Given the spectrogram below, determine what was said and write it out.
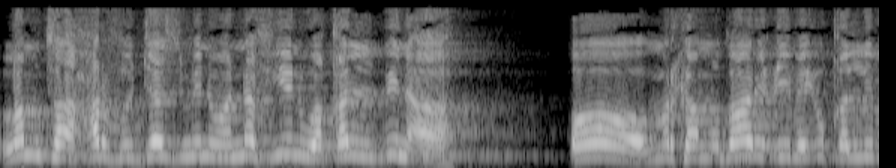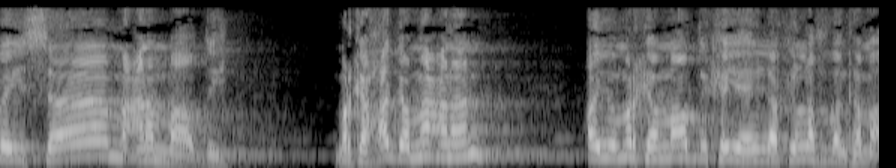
lamtaa xarfu jasmin wa nafyin wa qalbin ah oo markaa mudaaricii bay u qallibaysaa macno maadi. Marka xagga macnan ayuu markaa maadi ka yahay laakiin lafdanka ma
